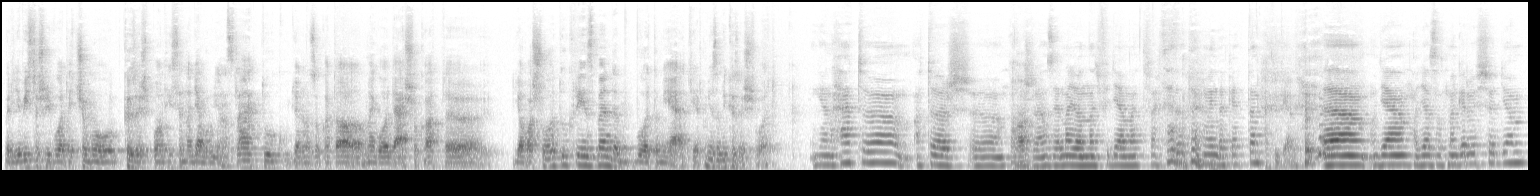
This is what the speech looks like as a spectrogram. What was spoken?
Mert ugye biztos, hogy volt egy csomó közös pont, hiszen nagyjából ugyanazt láttuk, ugyanazokat a megoldásokat uh, javasoltuk részben, de volt, ami eltért. Mi az, ami közös volt? Igen, hát a törzs, törzsre azért nagyon nagy figyelmet fektetettek mind a ketten. Hát igen. Ugye, hogy az ott megerősödjön.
